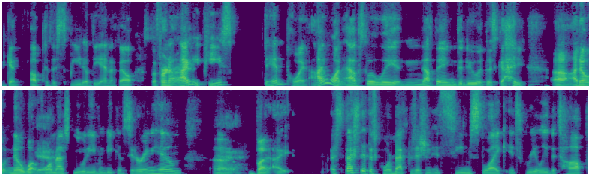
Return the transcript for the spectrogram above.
to get up to the speed of the NFL. But for an Right. IDP standpoint, I want absolutely nothing to do with this guy. Uh, I don't know what yeah. formats you would even be considering him, uh, yeah. but I, especially at this cornerback position, it seems like it's really the top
